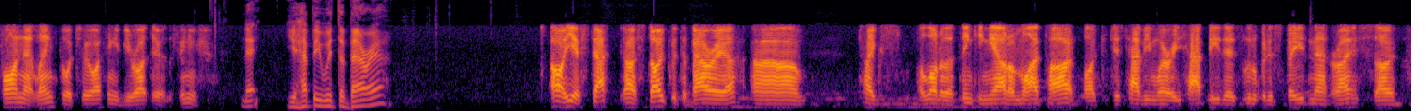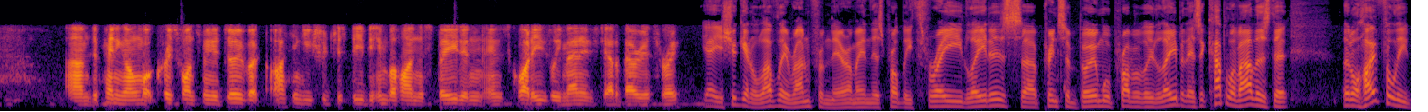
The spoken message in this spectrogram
find that length or two, I think he'd be right there at the finish. Now, You happy with the barrier? Oh yeah, stack, uh, stoked with the barrier. Um, takes a lot of the thinking out on my part. Like just have him where he's happy. There's a little bit of speed in that race, so um, depending on what Chris wants me to do, but I think he should just be in behind the speed, and, and it's quite easily managed out of barrier three. yeah, you should get a lovely run from there. I mean, there's probably three leaders. Uh, Prince of Boom will probably lead, but there's a couple of others that that'll hopefully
